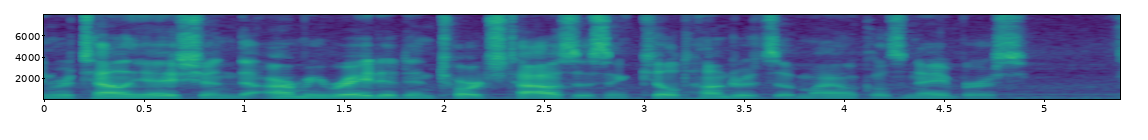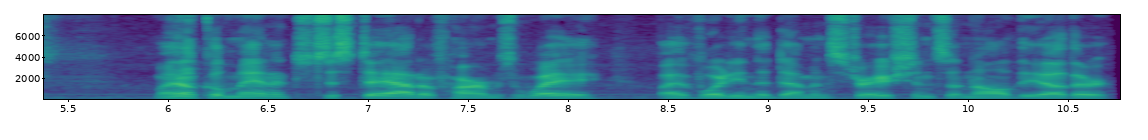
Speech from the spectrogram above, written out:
In retaliation, the army raided and torched houses and killed hundreds of my uncle's neighbors. My uncle managed to stay out of harm's way by avoiding the demonstrations and all the other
